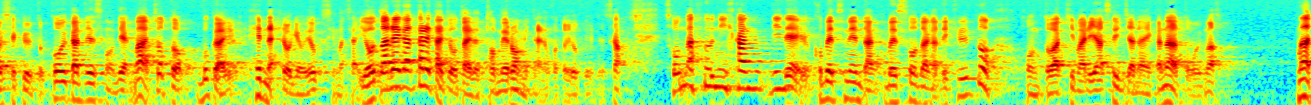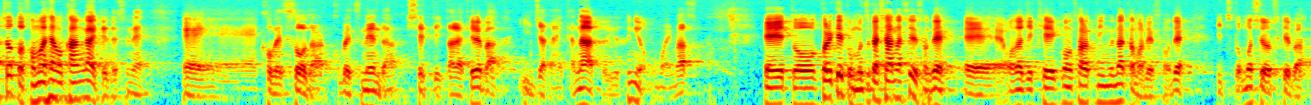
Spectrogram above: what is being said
をしてくるとこういう感じですのでまあちょっと僕は変な表現をよくすみませんよだれが垂れた状態で止めろみたいなことをよく言うんですがそんな風に感じで個別面談個別相談ができると本当は決まりやすいんじゃないかなと思います。まあちょっとその辺を考えてですね、えー、個別相談個別面談してっていただければいいんじゃないかなというふうに思います。えーと、これ結構難しい話ですので、えー、同じ経営コンサルティング仲間ですので一度もしよろしければ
